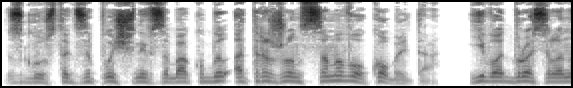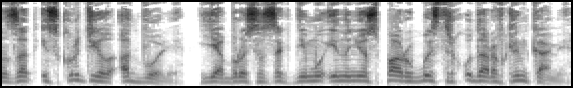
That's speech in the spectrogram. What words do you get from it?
Сгусток, запущенный в собаку, был отражен самого Кобальта. Его отбросило назад и скрутило от боли. Я бросился к нему и нанес пару быстрых ударов клинками.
